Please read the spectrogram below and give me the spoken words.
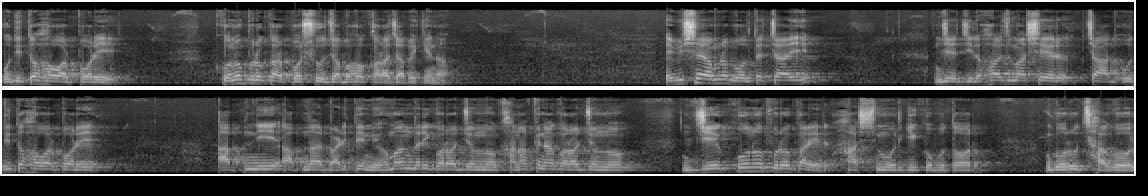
উদিত হওয়ার পরে কোনো প্রকার পশু জবাহ করা যাবে কিনা এ বিষয়ে আমরা বলতে চাই যে জিলহজ মাসের চাঁদ উদিত হওয়ার পরে আপনি আপনার বাড়িতে মেহমানদারি করার জন্য, খানাপিনা করার জন্য যে কোনো প্রকারের হাঁস, মুরগি, কবুতর, গরু, ছাগল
